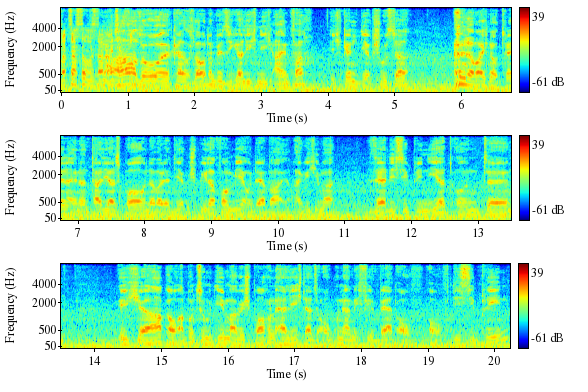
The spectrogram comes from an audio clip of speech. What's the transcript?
was sagst du, was ist deine Einschätzung? Also äh, Kaiserslautern wird sicherlich nicht einfach. Ich kenne Dirk Schuster. da war ich noch Trainer in Antalya Sport und da war der Dirk ein Spieler von mir und der war eigentlich immer sehr diszipliniert und äh, ich äh, habe auch ab und zu mit ihm mal gesprochen. Er legt also auch unheimlich viel Wert auf, auf Disziplin.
